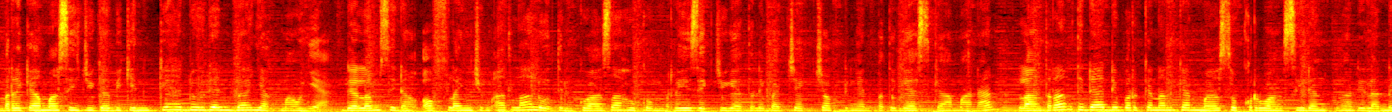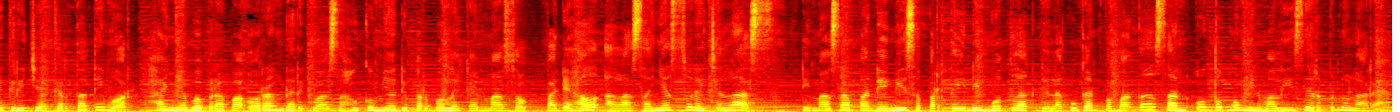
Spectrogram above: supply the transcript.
Mereka masih juga bikin gaduh dan banyak maunya. Dalam sidang offline Jumat lalu, tim kuasa hukum Rizik juga terlibat cekcok dengan petugas keamanan lantaran tidak diperkenankan masuk ke ruang sidang pengadilan negeri Jakarta Timur. Hanya beberapa orang dari kuasa hukum yang diperbolehkan masuk, padahal alasannya sudah jelas. Di masa pandemi seperti ini mutlak dilakukan pembatasan untuk meminimalisir penularan.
